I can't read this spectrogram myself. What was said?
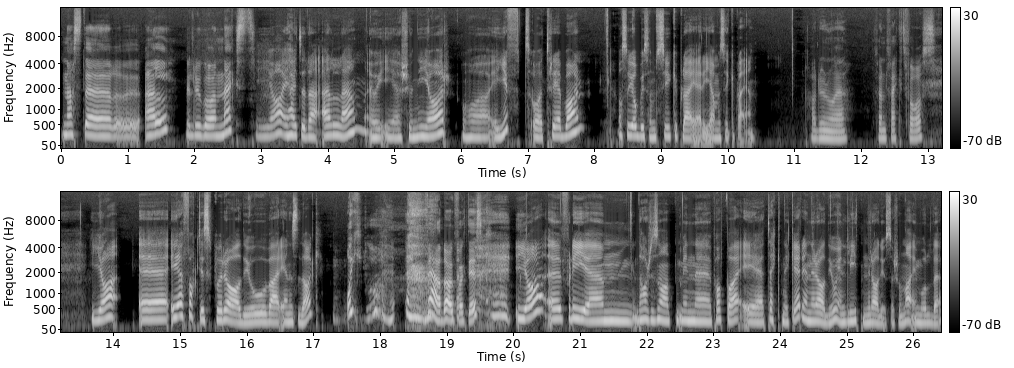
neste eh, L. Vil du gå next? Ja, jeg heter da Ellen, og jeg er 29 år, og er gift og har tre barn. Og så jobber jeg som sykepleier i hjemmesykepleien. Har du noe fun fact for oss? Ja, jeg er faktisk på radio hver eneste dag. Oi! Hver dag, faktisk. Ja, eh, fordi eh, det har seg sånn at min eh, pappa er tekniker i en radio, en liten radiostasjon da, i Molde.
